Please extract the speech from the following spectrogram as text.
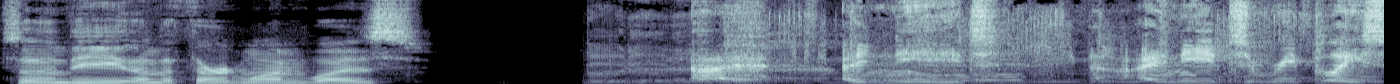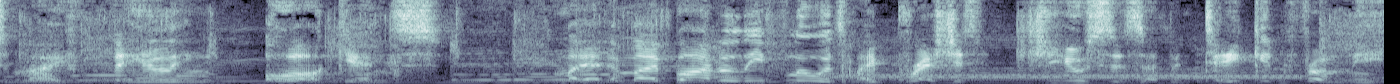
so then the then the third one was I, I need, I need to replace my failing organs. My, my bodily fluids, my precious juices have been taken from me.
